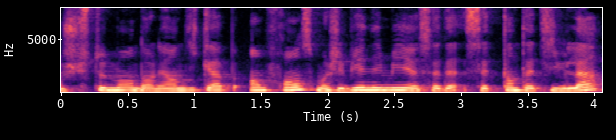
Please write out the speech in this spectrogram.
justement dans les handicaps en France, moi j'ai bien aimé cette tentative-là.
